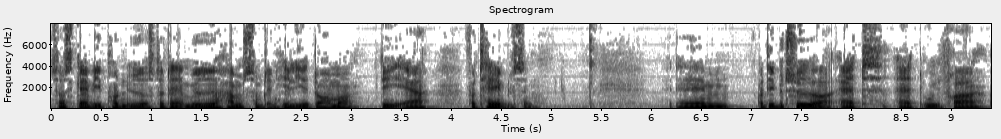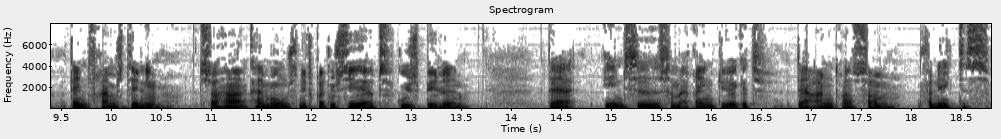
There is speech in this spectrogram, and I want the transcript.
så skal vi på den yderste dag møde ham som den hellige dommer. Det er fortabelse. Øhm, og det betyder, at, at ud fra den fremstilling, så har Kai Mogensen et reduceret gudsbillede. Der er en side, som er rendyrket, der er andre, som fornægtes.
